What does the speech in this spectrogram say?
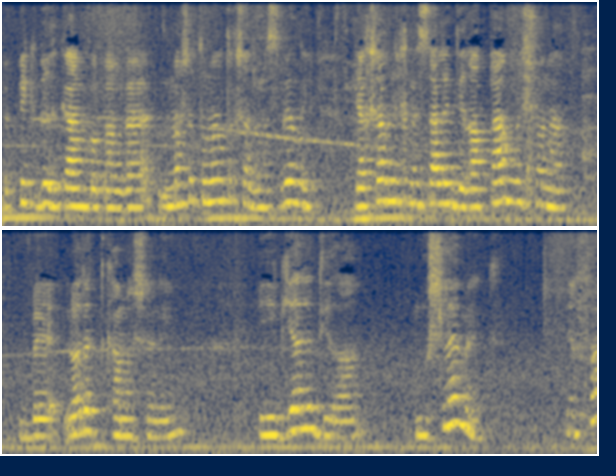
בפיק ברכיים כל פעם, ומה שאת אומרת עכשיו, זה מסביר לי. היא עכשיו נכנסה לדירה פעם ראשונה, בלא יודעת כמה שנים, היא הגיעה לדירה מושלמת, יפה.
